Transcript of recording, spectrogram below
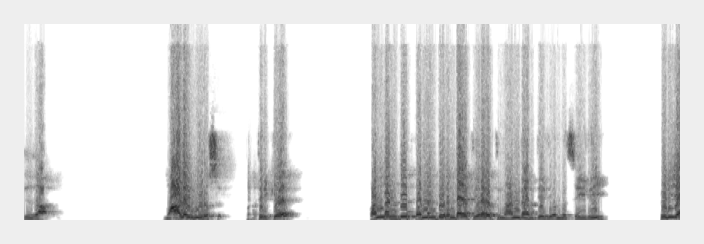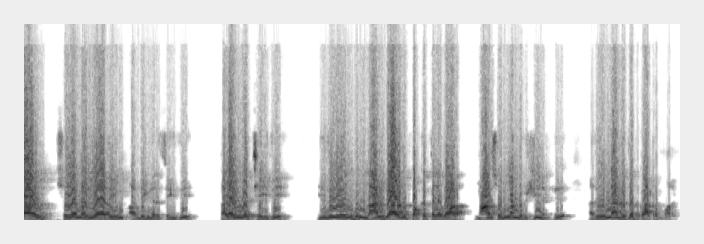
இதுதான். மாலை முரசு பத்திரிக்கை பன்னெண்டு பன்னெண்டு ரெண்டாயிரத்தி இருபத்தி நான்காம் தேதி வந்த செய்தி. பெரியாரும் சுயமரியாதையும் அப்படிங்கிற செய்தி கலைந்த செய்தி இதுல இருந்து நான்காவது பக்கத்துல தான் நான் சொன்ன அந்த விஷயம் இருக்கு. அது என்னங்கிறத காட்டுற பாருங்க.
